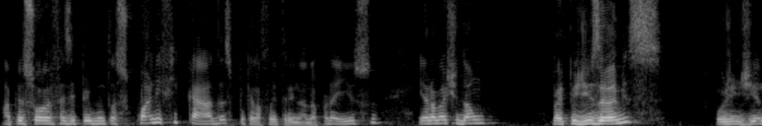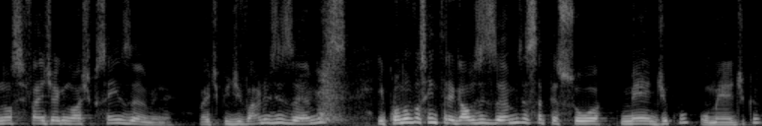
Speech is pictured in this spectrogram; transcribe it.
a pessoa vai fazer perguntas qualificadas, porque ela foi treinada para isso, e ela vai te dar um, vai pedir exames. Hoje em dia não se faz diagnóstico sem exame, né? Vai te pedir vários exames, e quando você entregar os exames, essa pessoa, médico ou médica,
